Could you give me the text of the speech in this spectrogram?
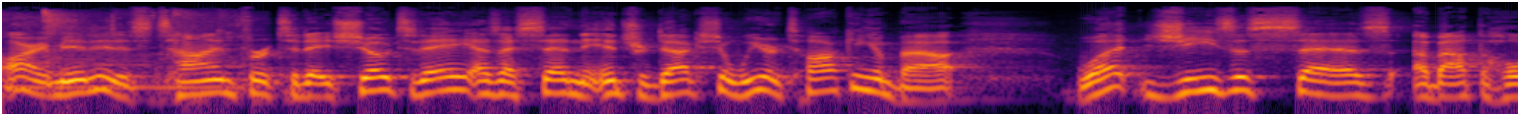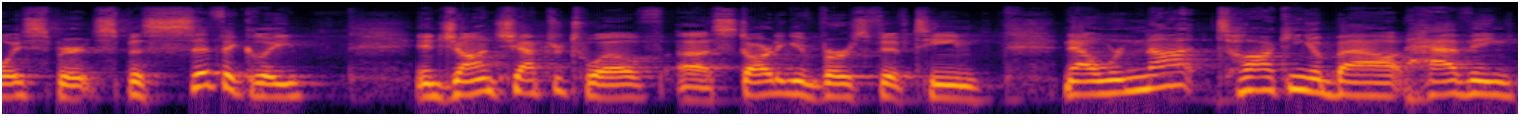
All right, man, it is time for today's show. Today, as I said in the introduction, we are talking about what Jesus says about the Holy Spirit, specifically in John chapter 12, uh, starting in verse 15. Now, we're not talking about having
